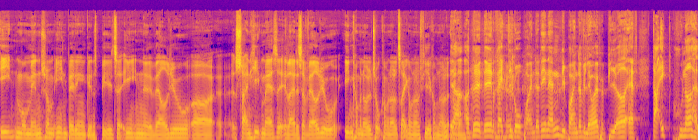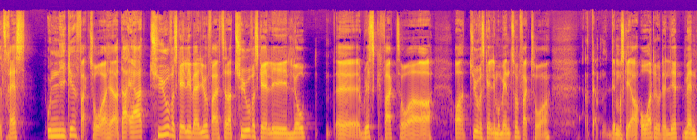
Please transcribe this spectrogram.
en momentum, en betting against beta, en øh, value, og øh, så en hel masse, eller er det så value 1,0, 2,0, 3,0, 4,0? Ja, og det, det er en rigtig god point. Det er en anden af de pointer, vi laver i papiret, at der er ikke 150 unikke faktorer her. Der er 20 forskellige value faktorer, der er 20 forskellige low øh, risk faktorer og, og 20 forskellige momentum faktorer. Det er måske at overdrive det lidt, men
